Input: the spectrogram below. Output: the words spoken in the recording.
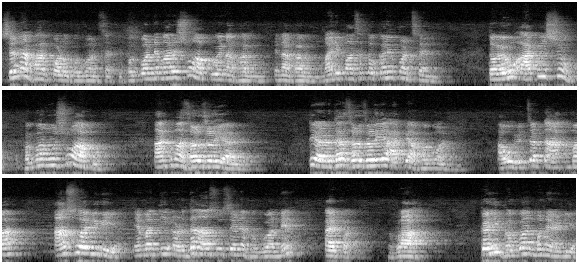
શેના ભાગ પાડો ભગવાન સાથે? ભગવાનને મારે શું આપવું એના ભાગ એના ભાગ મારી પાસે તો કંઈ પણ છે નહીં. તો હવે હું આપીશ શું? ભગવાન, હું શું આપું? આંખમાં જળજળી આવી તે અડધા જળજળીએ આપ્યા ભગવાનને. આવું વિચારતા આંખમાં આંસુ આવી ગયા. એમાંથી અડધા આંસુ છે એને ભગવાનને આપ્યા? વાહ! કહી ભગવાન મને અડ્યા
